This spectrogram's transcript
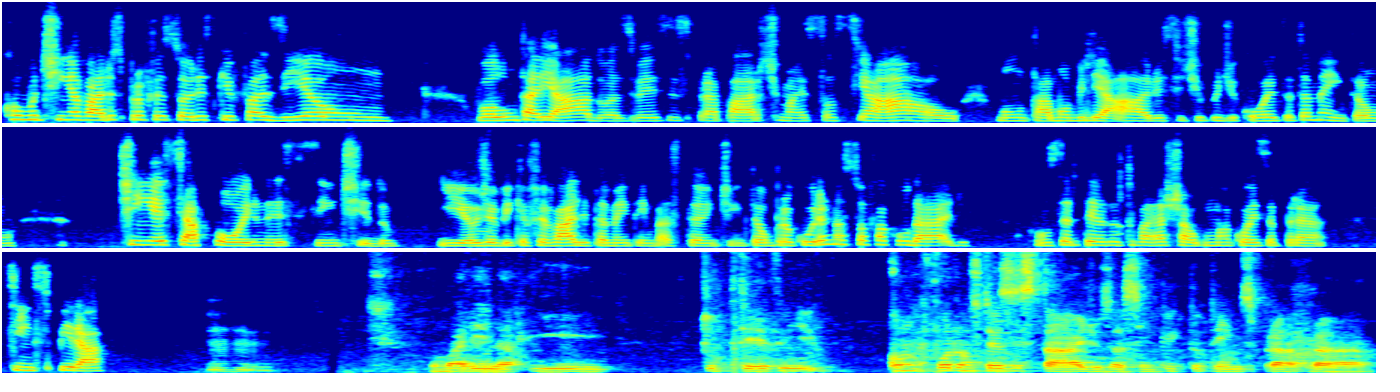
como tinha vários professores que faziam voluntariado, às vezes para a parte mais social, montar mobiliário, esse tipo de coisa também. Então, tinha esse apoio nesse sentido. E eu já vi que a Fevale também tem bastante. Então, procura na sua faculdade. Com certeza tu vai achar alguma coisa para se inspirar. Uhum. Ô Marina, e tu teve. Como foram os teus estágios, assim? O que, que tu tens para.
